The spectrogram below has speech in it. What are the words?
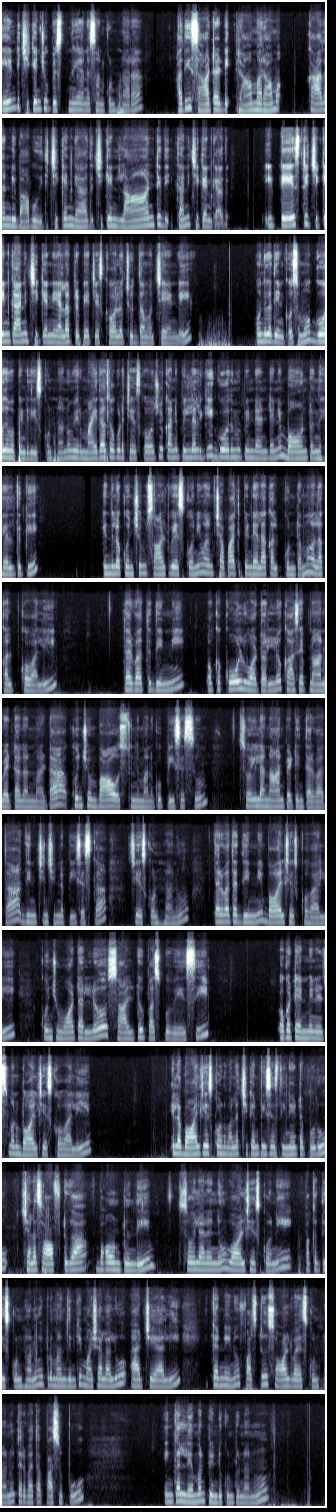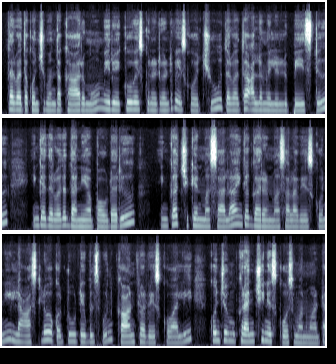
ఏంటి చికెన్ చూపిస్తుంది అనేసి అనుకుంటున్నారా? అది సాటర్డే. రామ రామ. కాదండి బాబు ఇది చికెన్ కాదు. చికెన్ లాంటిది కానీ చికెన్ కాదు. ఈ టేస్టీ చికెన్ కానీ చికెన్ని ఎలా ప్రిపేర్ చేసుకోవాలో చూద్దాం వచ్చేయండి. ముందుగా దీనికోసము గోధుమ పిండి తీసుకుంటున్నాను. మీరు మైదాతో కూడా చేసుకోవచ్చు కానీ పిల్లలకి గోధుమ పిండి అంటేనే బాగుంటుంది హెల్త్కి. ఇందులో కొంచెం సాల్ట్ వేసుకొని మనం చపాతి పిండి ఎలా కలుపుకుంటామో అలా కలుపుకోవాలి. తర్వాత దీన్ని ఒక కోల్డ్ వాటర్లో కాసేపు నానబెట్టాలన్నమాట. కొంచెం బాగా వస్తుంది మనకు పీసెస్ సో ఇలా నానబెట్టిన తర్వాత దీన్ని చిన్న చిన్న పీసెస్గా చేసుకుంటున్నాను. తర్వాత దీన్ని బాయిల్ చేసుకోవాలి. కొంచెం వాటర్లో సాల్ట్ పసుపు వేసి ఒక టెన్ మినిట్స్ మనం బాయిల్ చేసుకోవాలి. ఇలా బాయిల్ చేసుకోవడం వల్ల చికెన్ పీసెస్ తినేటప్పుడు చాలా సాఫ్ట్గా బాగుంటుంది. సో ఇలా నేను బాయిల్ చేసుకొని పక్కకు తీసుకుంటున్నాను. ఇప్పుడు మనం దీనికి మసాలాలు యాడ్ చేయాలి. ఇక్కడ నేను ఫస్ట్ సాల్ట్ వేసుకుంటున్నాను తర్వాత పసుపు ఇంకా లెమన్ పిండుకుంటున్నాను. తర్వాత కొంచెం అంత కారము మీరు ఎక్కువ వేసుకున్నటువంటి వేసుకోవచ్చు. తర్వాత అల్లం వెల్లుల్లి పేస్ట్ ఇంకా తర్వాత ధనియా పౌడరు ఇంకా చికెన్ మసాలా ఇంకా గరం మసాలా వేసుకొని లాస్ట్లో ఒక టూ టేబుల్ స్పూన్ కార్న్ఫ్లవర్ వేసుకోవాలి. కొంచెం క్రంచీనెస్ కోసం అనమాట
